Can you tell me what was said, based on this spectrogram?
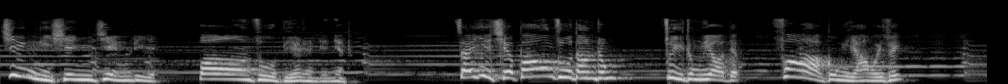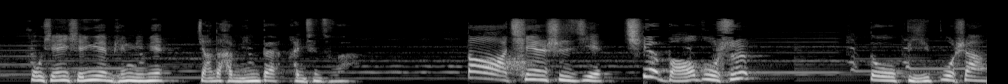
尽心尽力帮助别人的念头，在一切帮助当中，最重要的发供养为最。普贤行愿品里面讲的很明白、很清楚啊。大千世界七宝布施都比不上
